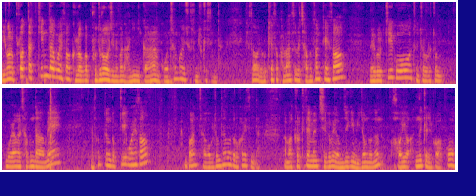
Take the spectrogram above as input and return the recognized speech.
이걸 풀었다 낀다고 해서 글러브가 부드러워지는 건 아니니까 그건 참고해 주셨으면 좋겠습니다. 그래서 이렇게 해서 밸런스를 잡은 상태에서 웹을 끼고 전적으로 좀 모양을 잡은 다음에 손등도 끼고 해서 한번 작업을 좀 해보도록 하겠습니다. 아마 그렇게 되면 지금의 움직임 이 정도는 거의 안 느껴질 것 같고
